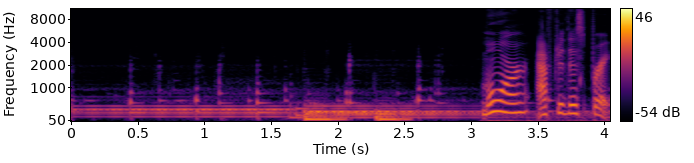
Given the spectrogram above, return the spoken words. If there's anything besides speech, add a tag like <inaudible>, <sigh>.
More after this break.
